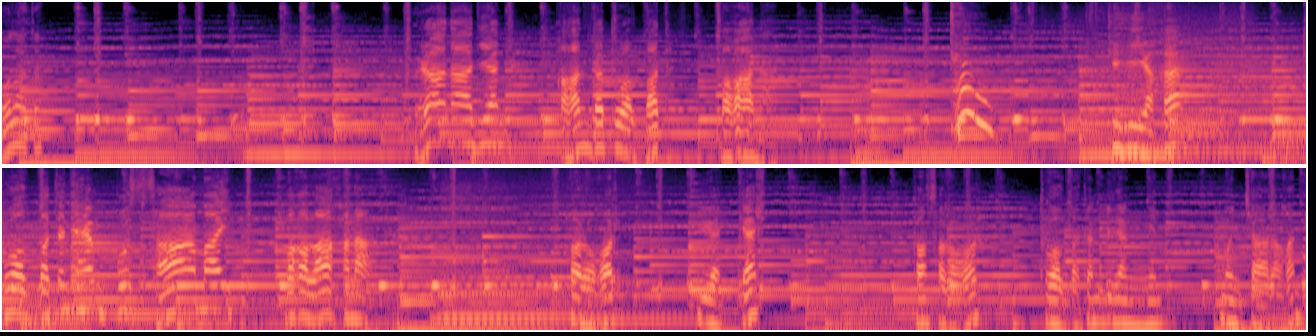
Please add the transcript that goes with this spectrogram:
Болады. Үрән адиян қағанда туалбат бағана. кихияха туалбатын эһэм бу саамай бағала ханаата сороғор үйәккәр тон сороғор туалбатын билеңин мунчаараган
